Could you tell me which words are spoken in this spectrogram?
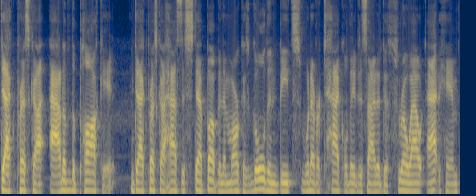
Dak Prescott out of the pocket. Dak Prescott has to step up, and then Marcus Golden beats whatever tackle they decided to throw out at him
